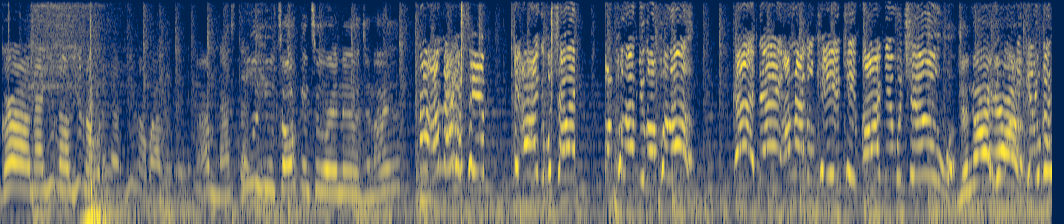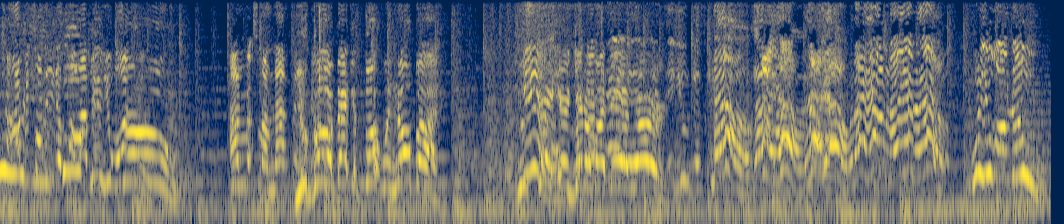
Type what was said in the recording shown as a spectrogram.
Girl, now you know, you know what the hell, you know where I live at. I'm not Who are you talking to right now, Janaya? I- I'm not gonna here and argue with your ass. You gonna pull up, you gonna pull up. God dang, I'm not gonna keep, keep arguing with you. Janaya! You got your opportunity to pull up if you want to. I'm, so I'm not You going back and forth with nobody. You Yeah, sit here and get like on my damn nerves. And you just can't. And I am, and I am, and I am, and I am, and I am. What are you gonna do?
